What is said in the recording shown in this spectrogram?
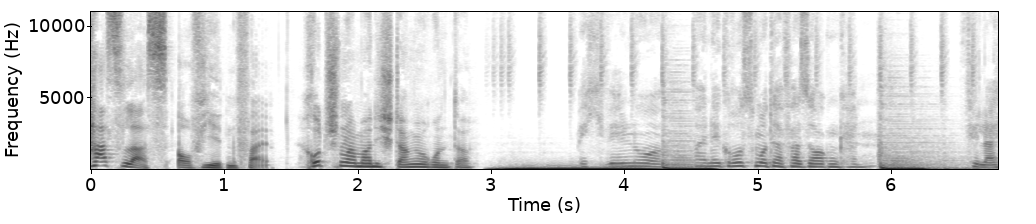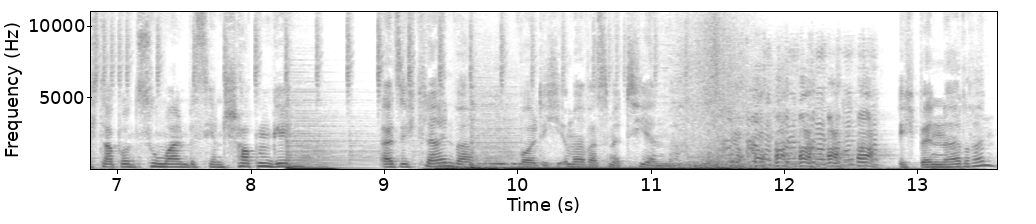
Hustlers auf jeden Fall. Rutschen wir mal die Stange runter. Ich will nur meine Großmutter versorgen können. Vielleicht ab und zu mal ein bisschen shoppen gehen. Als ich klein war, wollte ich immer was mit Tieren machen. Ich bin nah dran.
